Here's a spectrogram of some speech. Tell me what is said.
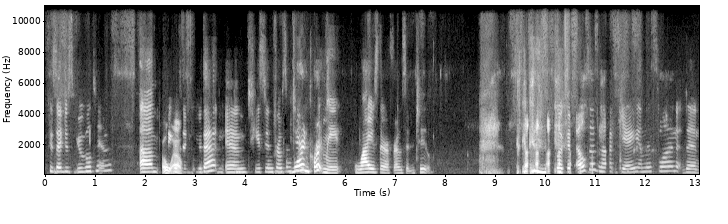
because I just Googled him. Um, Oh wow. I knew that, and he's in Frozen 2. more importantly, why is there a Frozen two? Look, if Elsa's not gay in this one, then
